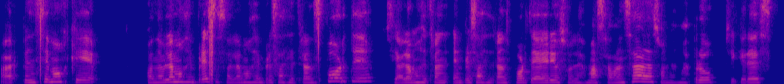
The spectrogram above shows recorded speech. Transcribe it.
A ver, pensemos que cuando hablamos de empresas, hablamos de empresas de transporte. Si hablamos de empresas de transporte aéreo, son las más avanzadas, son las más pro, si querés.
